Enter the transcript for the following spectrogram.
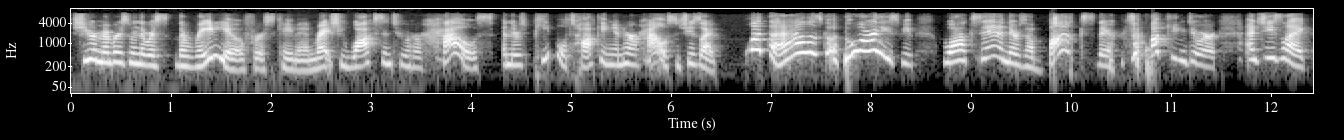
she remembers when there was the radio first came in, right? She walks into her house and there's people talking in her house and she's like, what the hell is going who are these people walks in and there's a box there talking to her and she's like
